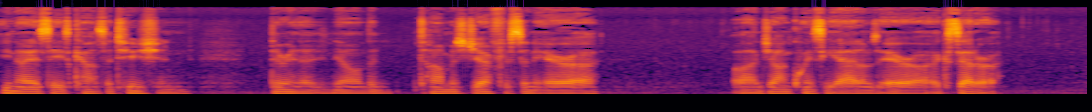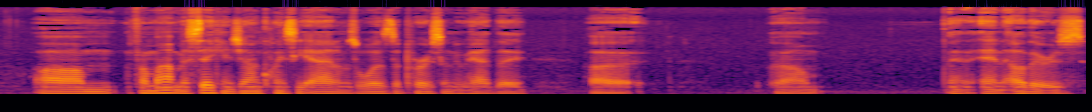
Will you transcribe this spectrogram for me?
United States Constitution during the you know the Thomas Jefferson era, uh, John Quincy Adams era, etc. Um, if I'm not mistaken, John Quincy Adams was the person who had the uh, um, and, and, others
